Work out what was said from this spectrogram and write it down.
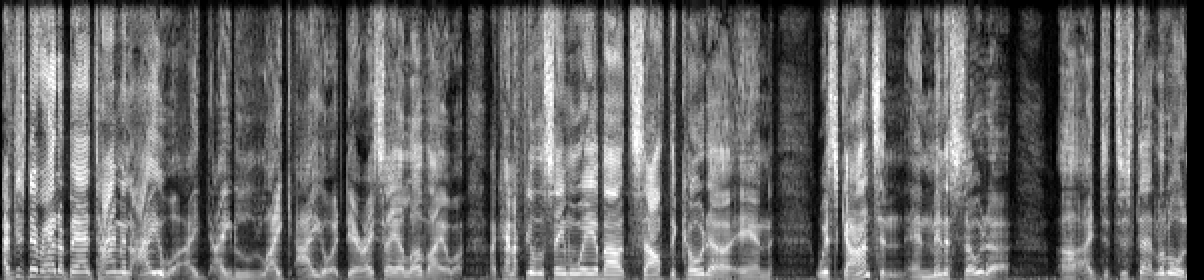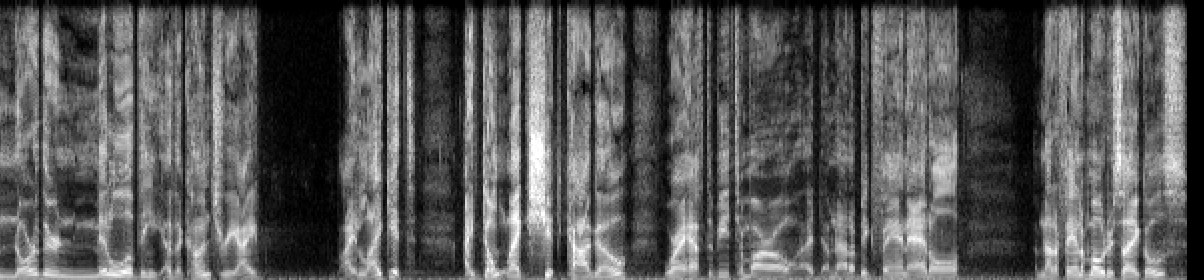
I've just never had a bad time in Iowa. I, I like Iowa. Dare I say I love Iowa? I kind of feel the same way about South Dakota and Wisconsin and Minnesota. Uh, I just, just that little northern middle of the of the country. I I like it. I don't like Chicago, where I have to be tomorrow. I, I'm not a big fan at all. I'm not a fan of motorcycles.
